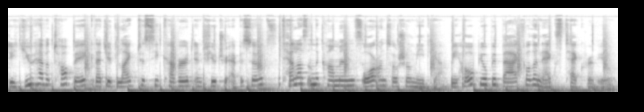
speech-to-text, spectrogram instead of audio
Do you have a topic that you'd like to see covered in future episodes? Tell us in the comments or on social media. We hope you'll be back for the next Tech Review.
